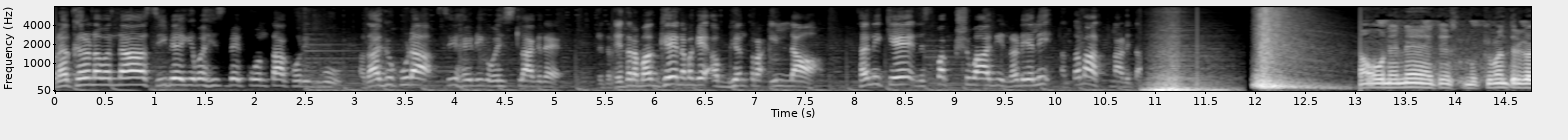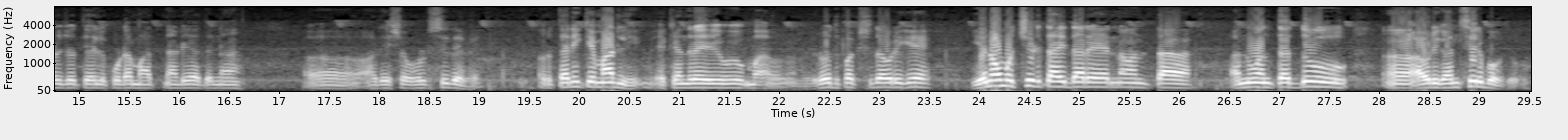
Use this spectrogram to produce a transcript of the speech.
ಪ್ರಕರಣವನ್ನ ಸಿಬಿಐಗೆ ವಹಿಸಬೇಕು ಅಂತ ಕೋರಿದ್ವು. ಅದಾಗ್ಯೂ ಕೂಡ ಸಿಐಡಿಗೆ ವಹಿಸಲಾಗಿದೆ. ಇದರ- ಬಗ್ಗೆ ನಮಗೆ ಅಭ್ಯಂತರ ಇಲ್ಲ. ತನಿಖೆ ನಿಷ್ಪಕ್ಷವಾಗಿ ನಡೆಯಲಿ ಅಂತ ಮಾತನಾಡಿದ. ನಾವು ನಿನ್ನೆ ಮುಖ್ಯಮಂತ್ರಿಗಳ ಜೊತೆಯಲ್ಲಿ ಕೂಡ ಮಾತನಾಡಿ ಅದನ್ನು ಆದೇಶ ಹೊರಡಿಸಿದ್ದೇವೆ. ಅವರು ತನಿಖೆ ಮಾಡಲಿ. ಯಾಕೆಂದರೆ ಇವು ವಿರೋಧ ಪಕ್ಷದವರಿಗೆ ಏನೋ ಮುಚ್ಚಿಡ್ತಾ ಇದ್ದಾರೆ ಅನ್ನೋಂಥ ಅನ್ನುವಂಥದ್ದು ಅವ್ರಿಗೆ ಅನಿಸಿರ್ಬೋದು.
